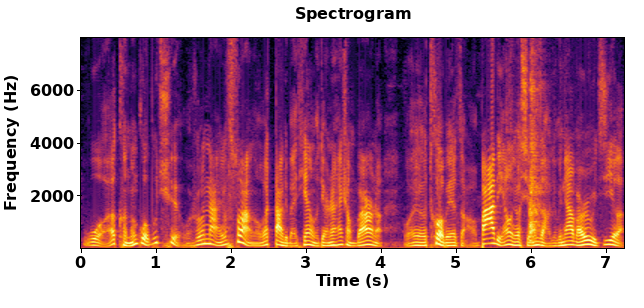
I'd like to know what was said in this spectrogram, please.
我可能过不去。我说那就算了，我大礼拜天我第二天还上班呢，我就特别早八点我就洗完澡就跟家玩日机了。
